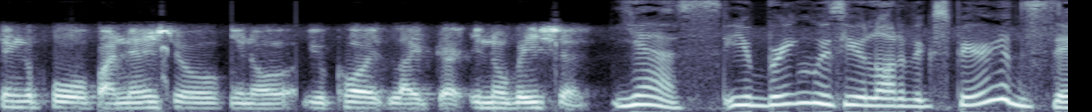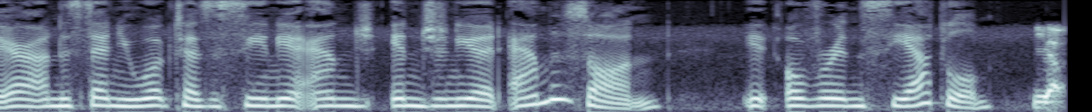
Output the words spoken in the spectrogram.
Singapore financial, you know, you call it like uh, innovation. Yes, you bring with you a lot of experience there. I understand you worked as a senior en- engineer at Amazon over in Seattle. Yep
